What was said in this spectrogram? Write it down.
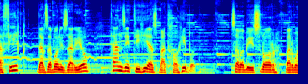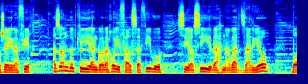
рафиқ дар забони зарёб танзе тиҳӣ аз бадхоҳӣ буд. Сабаби исрор бар вожаи рафиқ аз он буд ки ангораҳои фалсафиву сиёсии раҳнавард зарёб бо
